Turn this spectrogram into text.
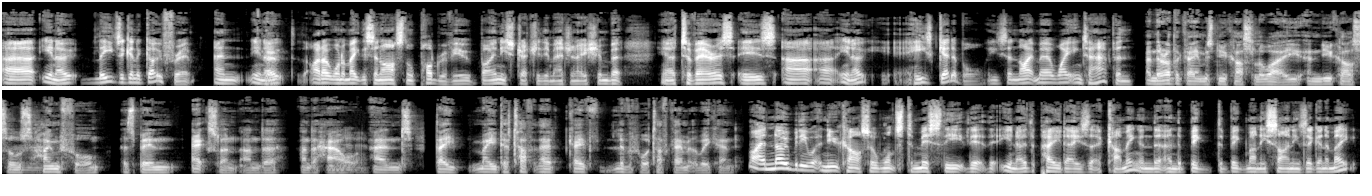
uh, you know, Leeds are going to go for it. And you know, yeah. I don't want to make this an Arsenal pod review by any stretch of the imagination, but you know, Tavares is, uh, uh, you know, he's gettable. He's a nightmare waiting to happen. And their other game is Newcastle away, and Newcastle's mm. home form has been excellent under under Howe, yeah. and they made a tough. They gave Liverpool a tough game at the weekend. Right, and nobody at Newcastle wants to miss the, the, the you know the paydays that are coming and the and the big the big money signings they're going to make.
